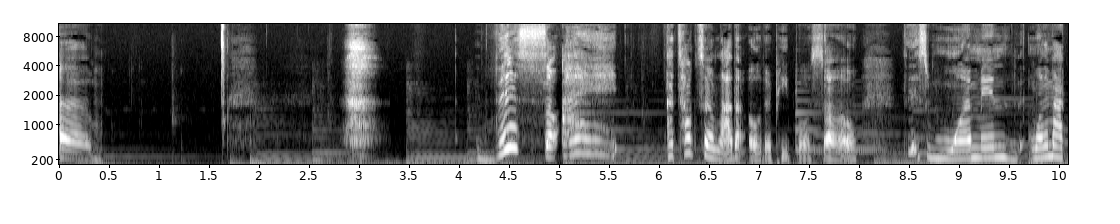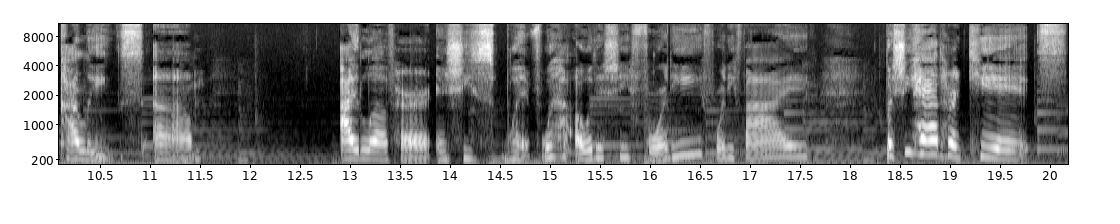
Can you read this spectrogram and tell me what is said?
Um, this so I I talk to a lot of older people. So this woman, one of my colleagues, um, I love her and she's what what how old is she? 40, 45? But she had her kids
